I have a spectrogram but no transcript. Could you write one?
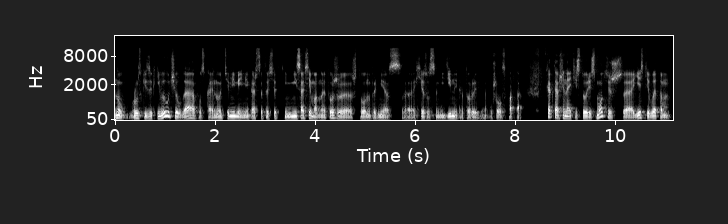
Ну, русский язык не выучил, да, пускай, но тем не менее, мне кажется, это все-таки не совсем одно и то же, что, например, с э, Хесусом Мединой, который ушел в «Спартак». Как ты вообще на эти истории смотришь? Э, есть ли в этом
